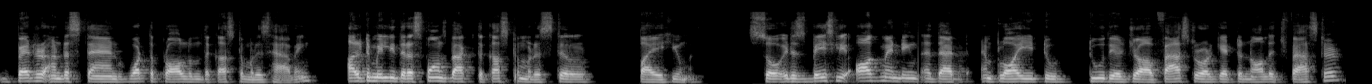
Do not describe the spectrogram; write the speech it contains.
better understand what the problem the customer is having. Ultimately, the response back to the customer is still by a human. So it is basically augmenting that employee to do their job faster or get to knowledge faster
